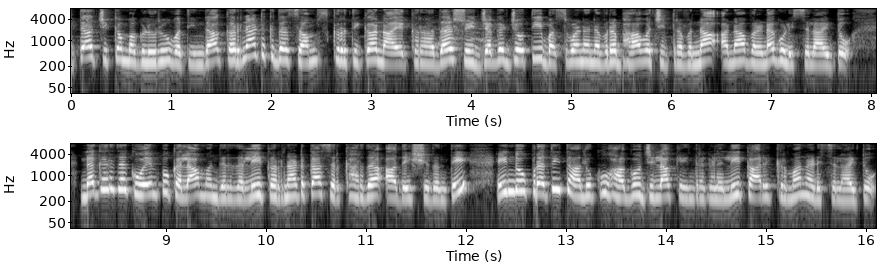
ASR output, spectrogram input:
ಚಿಕ್ಕಮಗಳೂರು ವತಿಯಿಂದ ಕರ್ನಾಟಕದ ಸಾಂಸ್ಕೃತಿಕ ನಾಯಕರಾದ ಶ್ರೀ ಜಗಜ್ಯೋತಿ ಬಸವಣ್ಣನವರ ಭಾವಚಿತ್ರವನ್ನ ಅನಾವರಣಗೊಳಿಸಲಾಯಿತು. ನಗರದ ಕುವೆಂಪು ಕಲಾಮಂದಿರದಲ್ಲಿ ಕರ್ನಾಟಕ ಸರ್ಕಾರದ ಆದೇಶದಂತೆ ಇಂದು ಪ್ರತಿ ತಾಲೂಕು ಹಾಗೂ ಜಿಲ್ಲಾ ಕೇಂದ್ರಗಳಲ್ಲಿ ಕಾರ್ಯಕ್ರಮ ನಡೆಸಲಾಯಿತು.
